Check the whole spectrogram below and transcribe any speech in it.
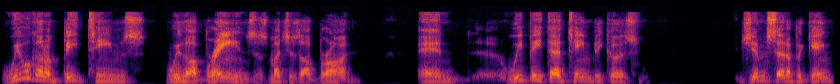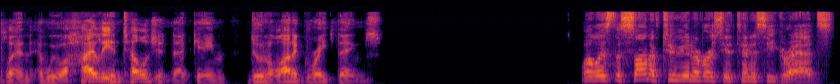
we were going to beat teams with our brains as much as our brawn. And uh, we beat that team because Jim set up a game plan and we were highly intelligent in that game, doing a lot of great things. Well, as the son of two University of Tennessee grads,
